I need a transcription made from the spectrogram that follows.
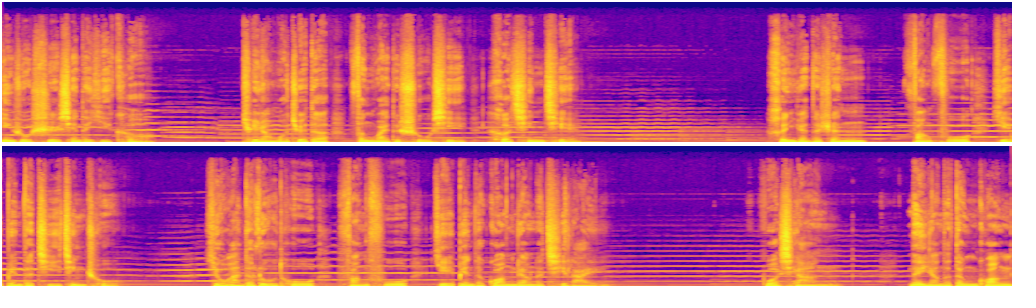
映入视线的一刻，却让我觉得分外的熟悉和亲切。很远的人，仿佛也变得极近处；幽暗的路途，仿佛也变得光亮了起来。我想，那样的灯光，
